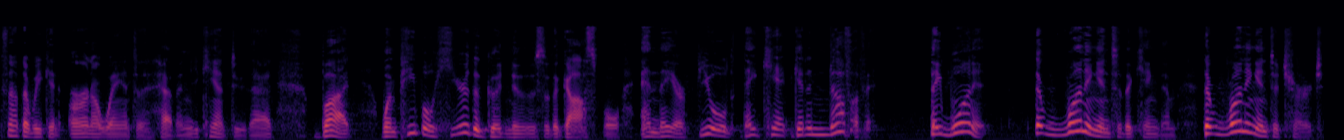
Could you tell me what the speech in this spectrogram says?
It's not that we can earn our way into heaven. You can't do that. But when people hear the good news of the gospel and they are fueled, they can't get enough of it. They want it. They're running into the kingdom. They're running into church.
